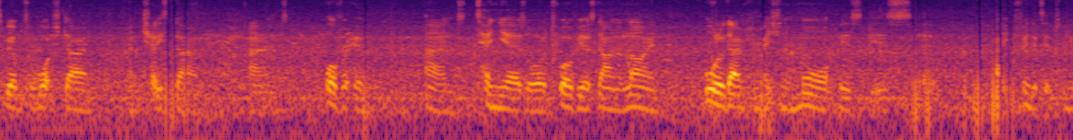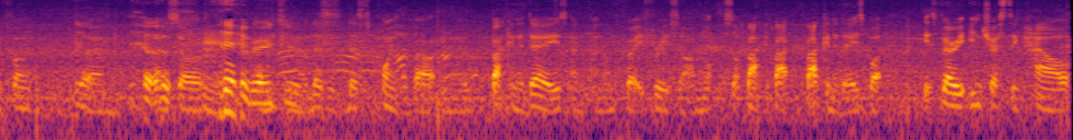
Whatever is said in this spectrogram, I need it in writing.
to be able to watch Dan and chase Dan and bother him. And 10 years or 12 years down the line, all of that information and more is is uh, at your fingertips on your phone. Yeah. Um, so Very and, true. uh, there's, this, there's this point about you know back in the days, and, and I'm 33, so I'm not it's not back back back in the days, but it's very interesting how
